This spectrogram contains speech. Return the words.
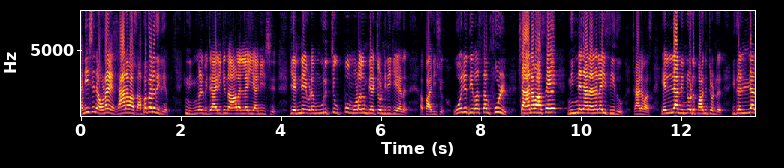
അനീഷിനെ ഉടനെ ഷാനവാസ് അപ്പൊ തന്നെ തിരിഞ്ഞു. നിങ്ങൾ വിചാരിക്കുന്ന ആളല്ല ഈ അനീഷ്. എന്നെ ഇവിടെ മുറിച്ച് ഉപ്പും മുളകും തേച്ചോണ്ടിരിക്കുകയാണ്. അപ്പൊ അനീഷ് ഒരു ദിവസം ഫുൾ ഷാനവാസെ നിന്നെ ഞാൻ അനലൈസ് ചെയ്തു. ഷാനവാസ് എല്ലാം നിന്നോട് പറഞ്ഞിട്ടുണ്ട്. ഇതെല്ലാം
